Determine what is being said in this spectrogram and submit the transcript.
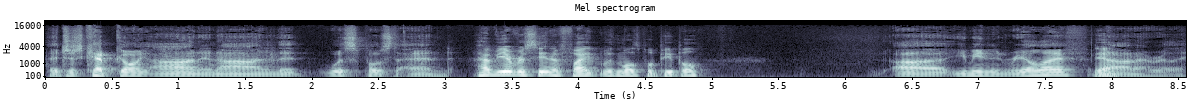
that just kept going on and on and that was supposed to end. Have you ever seen a fight with multiple people? Uh, you mean in real life? Yeah. No, not really.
